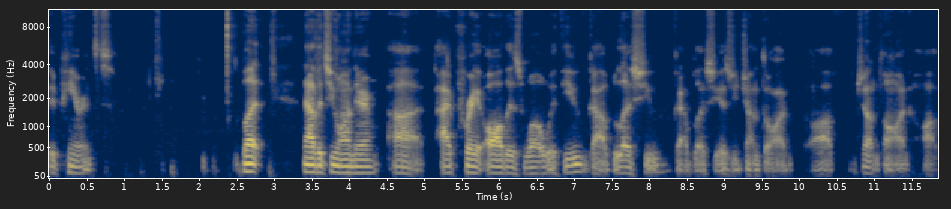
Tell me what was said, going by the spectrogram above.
the appearance. But now that you're on there, uh, I pray all is well with you. God bless you. God bless you as you jumped on off, jumped on off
